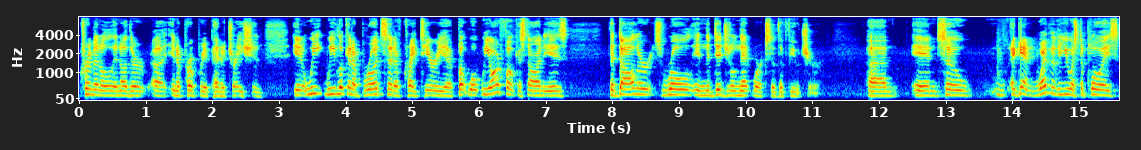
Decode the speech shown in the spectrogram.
criminal and other uh, inappropriate penetration. You know, we, we look at a broad set of criteria, but what we are focused on is the dollar's role in the digital networks of the future. Um, and so again, whether the U.S. deploys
